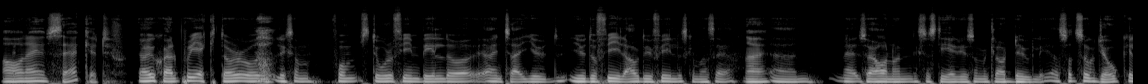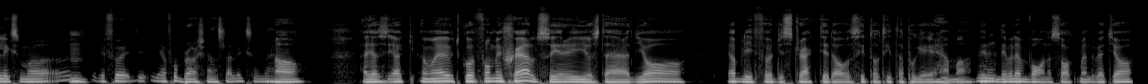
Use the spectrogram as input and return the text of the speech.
Ja, nej, säkert. Jag har ju själv projektor och liksom får en stor och fin bild och jag är inte så här ljud, ljudofil, audiofil ska man säga. Nej. Um, så jag har någon liksom stereo som är klart duglig. Jag satt såg Joker liksom och Mm. får, jag får bra känsla. Liksom där. Ja. Ja, Jag, jag, om jag utgår från mig själv så är det ju just det här att jag, jag blir för distracted av att sitta och titta på grejer hemma. Det, Mm. det är väl en vanlig sak men du vet jag,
